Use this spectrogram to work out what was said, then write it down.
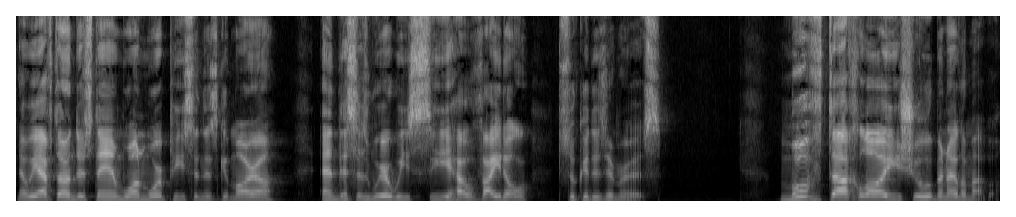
Now we have to understand one more piece in this Gemara, and this is where we see how vital Pesukei DeZimra is. Muvtach shuhu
